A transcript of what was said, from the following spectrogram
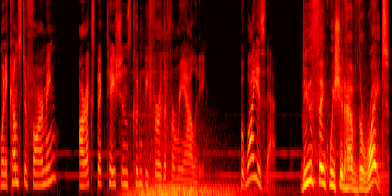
When it comes to farming, our expectations couldn't be further from reality. But why is that? Do you think we should have the right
